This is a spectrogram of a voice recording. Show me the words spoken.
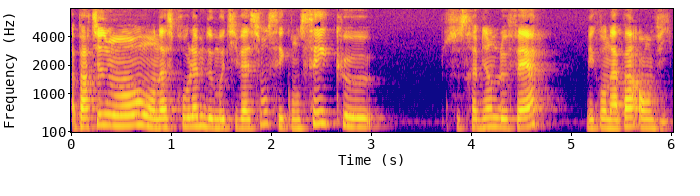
À partir du moment où on a ce problème de motivation, c'est qu'on sait que ce serait bien de le faire, mais qu'on n'a pas envie.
